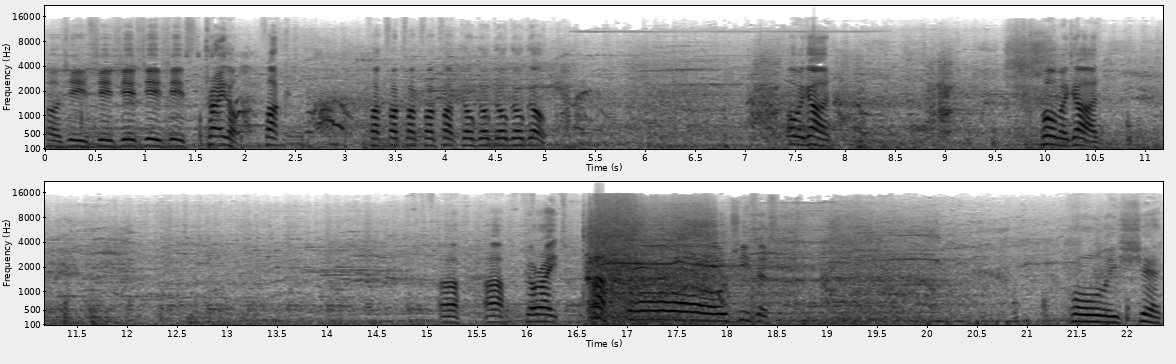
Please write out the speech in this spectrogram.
Oh, jeez, jeez, jeez, jeez, jeez. Triangle. Fuck. Fuck, fuck, fuck, fuck. Go, go, go, go, go. Oh my god. Oh my god. Uh, uh, go right. Ah! Oh, Jesus. Holy shit.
